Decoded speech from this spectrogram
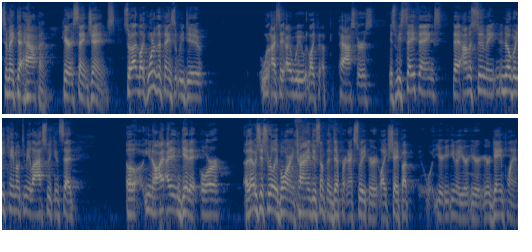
to make that happen here at St. James. So I'd like one of the things that we do when I say we like uh, pastors is we say things that I'm assuming nobody came up to me last week and said, oh, you know, I, I didn't get it, or oh, that was just really boring. Try and do something different next week, or like shape up your, you know, your, your, your game plan.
